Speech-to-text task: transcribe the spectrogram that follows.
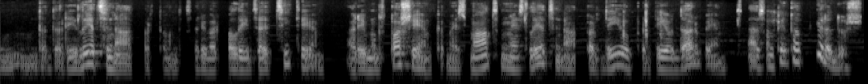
Un tad arī liecināt par to. Tas arī var palīdzēt citiem, arī mums pašiem, ka mēs mācāmies liecināt par Dievu, par Dieva darbiem. Mēs neesam pie tā pieraduši.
